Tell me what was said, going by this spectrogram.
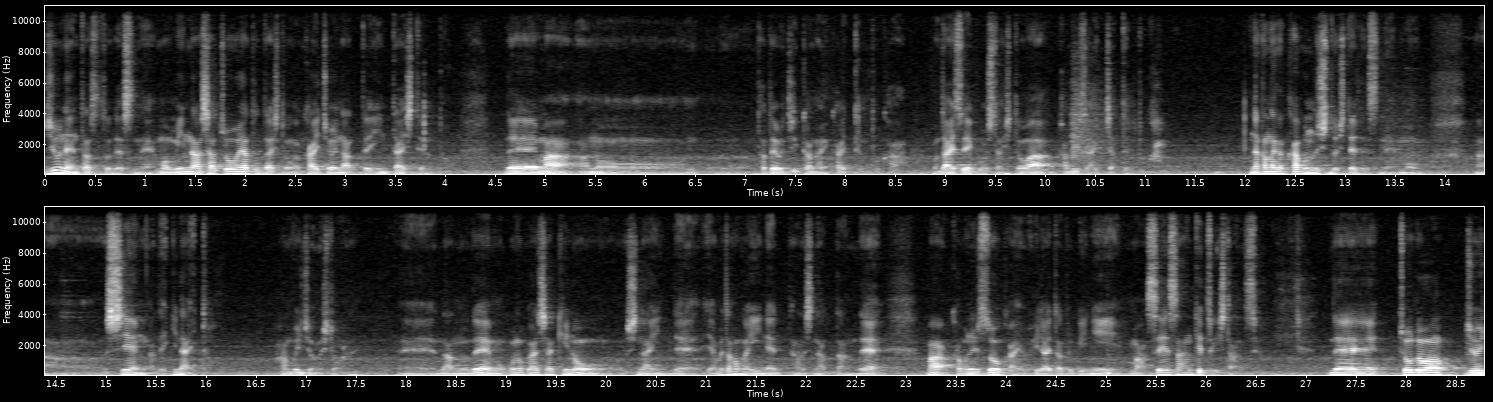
10年経つとですねもうみんな社長をやってた人が会長になって引退してると。でまああの例えば実家の方に帰ってるとか大成功した人は軽井沢行っちゃってるとか。なかなか株主としてですねもう支援ができないと。半分以上の人がね、なのでもうこの会社機能しないんでやめた方がいいねって話になったんで、まあ、株主総会を開いた時に、まあ、生産決議したんですよ。でちょうど11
